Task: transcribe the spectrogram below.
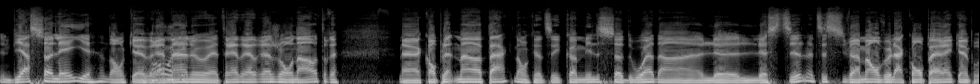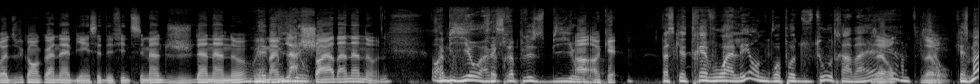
une bière soleil. Donc, euh, vraiment, ouais. là, très, très, très jaunâtre. Euh, complètement opaque, donc tu sais, comme il se doit dans le, le style. Tu sais, si vraiment on veut la comparer avec un produit qu'on connaît bien, c'est définitivement du jus d'ananas, Mais ou même de la chair d'ananas. En bio, avec. Ça serait plus bio. Ah, OK. Parce que très voilé, on ne voit pas du tout au travers. Zéro, zéro. Quasiment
